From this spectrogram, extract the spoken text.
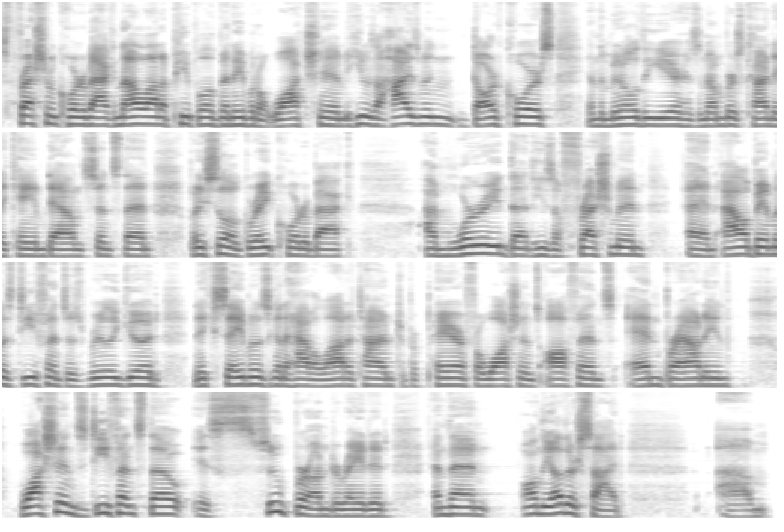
He's freshman quarterback. Not a lot of people have been able to watch him. He was a Heisman dark horse in the middle of the year. His numbers kind of came down since then, but he's still a great quarterback. I'm worried that he's a freshman and Alabama's defense is really good. Nick Saban is going to have a lot of time to prepare for Washington's offense and Browning. Washington's defense, though, is super underrated. And then on the other side, um,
